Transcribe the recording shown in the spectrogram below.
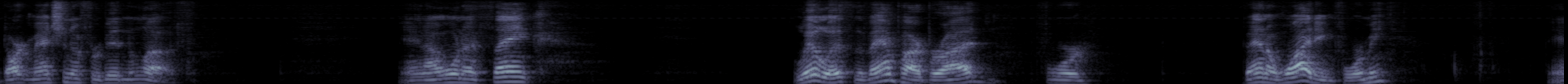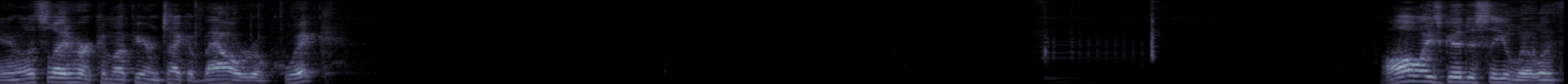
Dark Mansion of Forbidden Love. And I want to thank Lilith, the vampire bride, for Vanna Whiting for me. And let's let her come up here and take a bow real quick. Always good to see Lilith.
